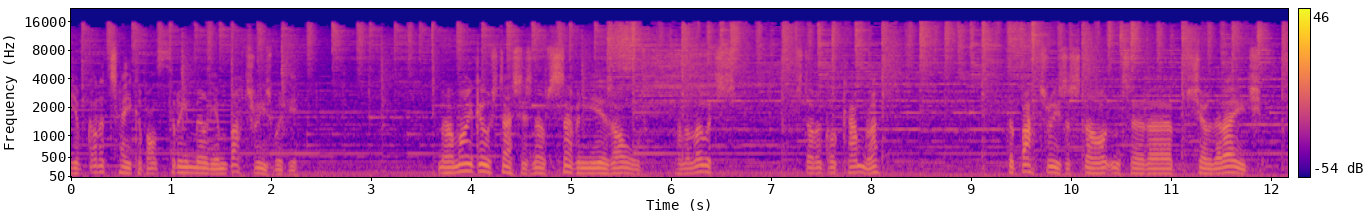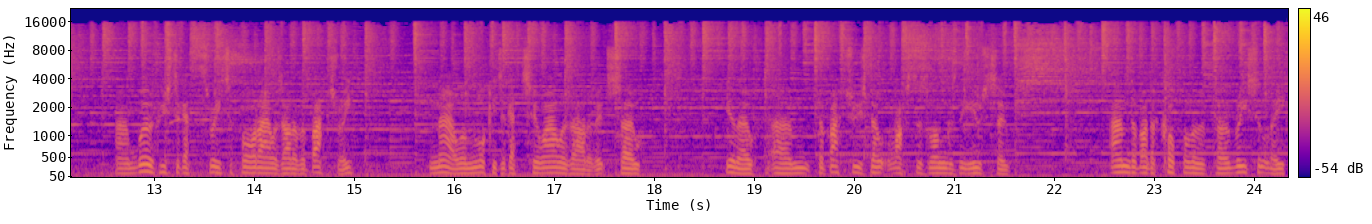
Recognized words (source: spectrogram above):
you've got to take about 3 million batteries with you. Now my Ghost S is now 7 years old, and although it's still a good camera, the batteries are starting to uh, show their age. And where we used to get 3 to 4 hours out of a battery, now I'm lucky to get 2 hours out of it, so you know, um, the batteries don't last as long as they used to. And I've had a couple of, uh, recently,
